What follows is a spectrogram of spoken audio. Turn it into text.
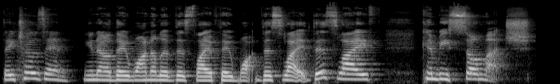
They chose in. You know they want to live this life. They want this life this life can be so much.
